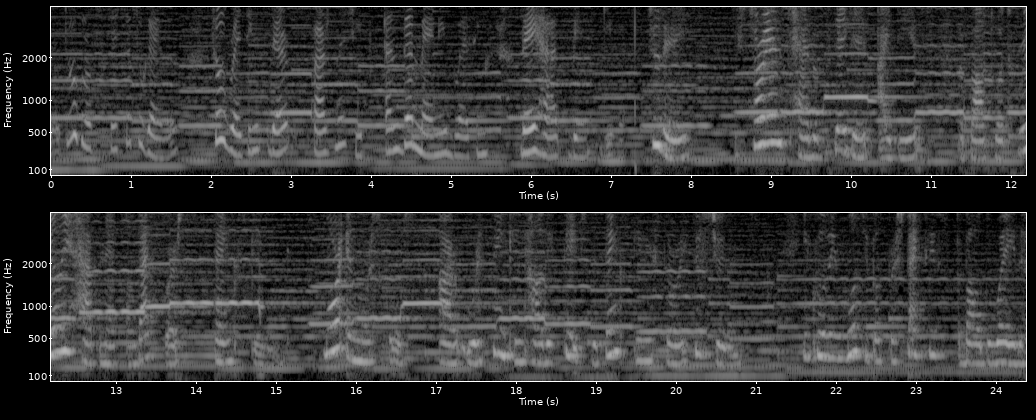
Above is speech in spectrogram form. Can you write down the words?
the two groups feasted together, celebrating their partnership and the many blessings they had been given. Today, Historians have updated ideas about what really happened on that first Thanksgiving. More and more schools are rethinking how they teach the Thanksgiving story to students, including multiple perspectives about the way the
